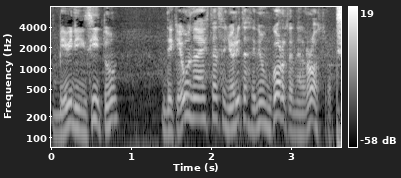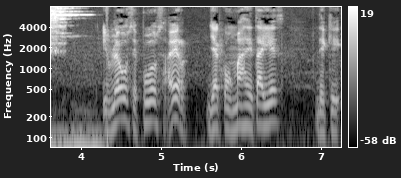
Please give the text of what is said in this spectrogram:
vivir in situ, de que una de estas señoritas tenía un corte en el rostro. Y luego se pudo saber, ya con más detalles, de que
